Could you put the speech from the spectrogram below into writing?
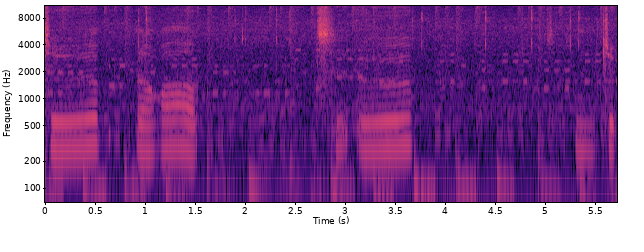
ชืบแล้วก็ชืบจึบ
